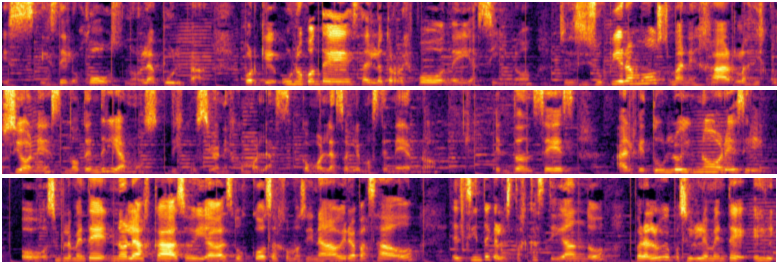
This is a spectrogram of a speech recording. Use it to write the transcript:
es, es de los dos, ¿no? La culpa. Porque uno contesta el otro responde y así, ¿no? Entonces, si supiéramos manejar las discusiones, no tendríamos discusiones como las, como las solemos tener, ¿no? Entonces, al que tú lo ignores o simplemente no le hagas caso y hagas tus cosas como si nada hubiera pasado, él siente que lo estás castigando por algo que posiblemente él,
